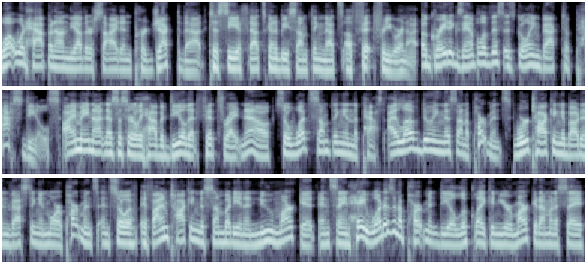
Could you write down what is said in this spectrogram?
what would happen on the other side and project that to see if that's going to be something that's a fit for you or not. A great example of this is going back to past deals. I may not necessarily have a deal that fits right now. So, what's something in the past? I love doing this on apartments. We're talking about investing in more apartments. And so, if, if I'm talking to somebody in a new market and saying, hey, what does an apartment deal look like in your market? I'm going to say,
